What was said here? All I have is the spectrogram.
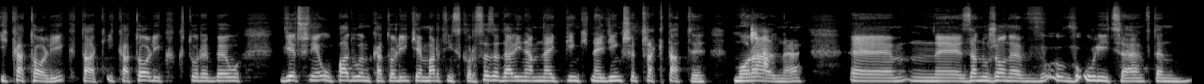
I katolik, tak, i katolik, który był wiecznie upadłym katolikiem, Martin Scorsese, dali nam najpięk, największe traktaty moralne, e, e, zanurzone w, w ulicę, w ten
